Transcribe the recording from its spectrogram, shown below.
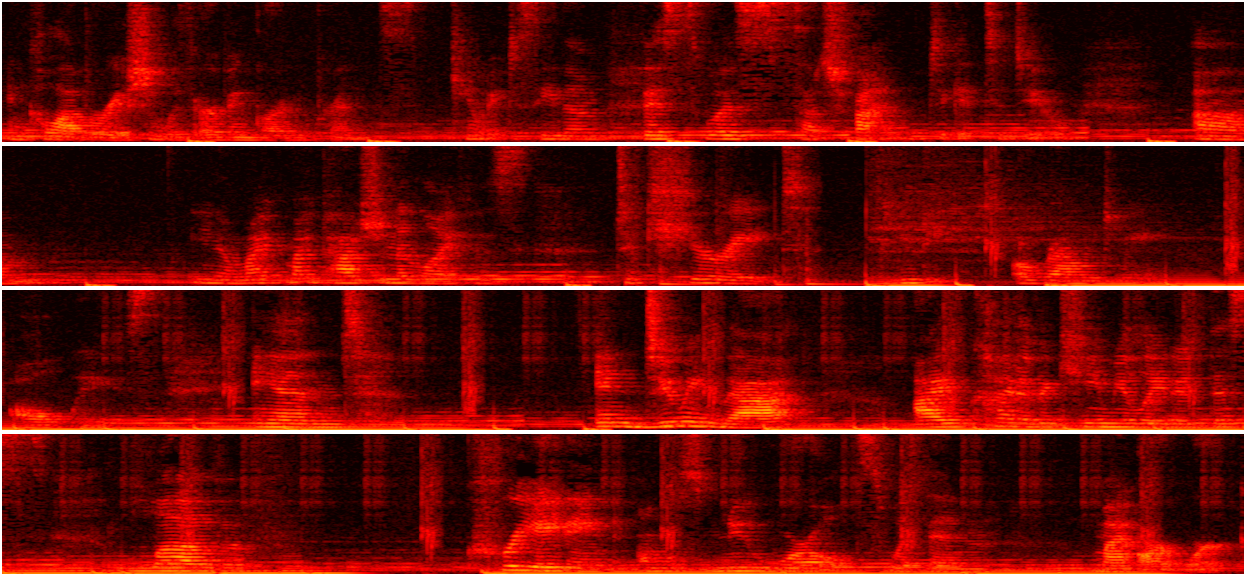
in collaboration with Urban Garden Prints. Can't wait to see them. This was such fun to get to do. Um, you know, my, my passion in life is to curate beauty around me always. And in doing that, I've kind of accumulated this love of creating almost new worlds within my artwork.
